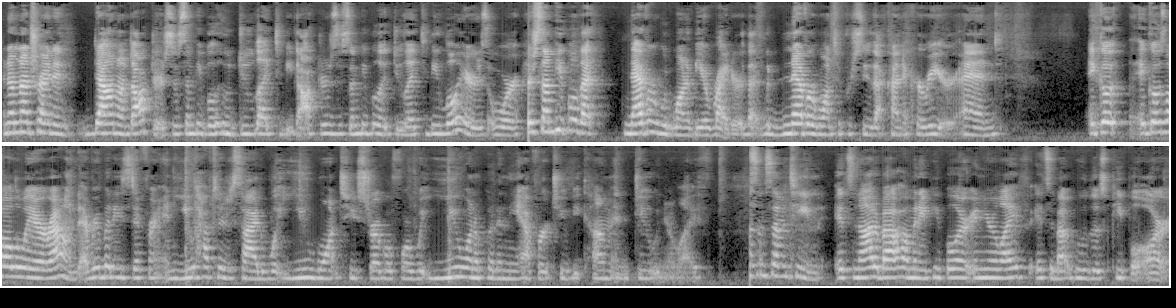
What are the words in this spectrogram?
and I'm not trying to down on doctors. There's some people who do like to be doctors, there's some people that do like to be lawyers or there's some people that never would want to be a writer, that would never want to pursue that kind of career and it go it goes all the way around. Everybody's different and you have to decide what you want to struggle for, what you want to put in the effort to become and do in your life. Lesson 17. It's not about how many people are in your life, it's about who those people are.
